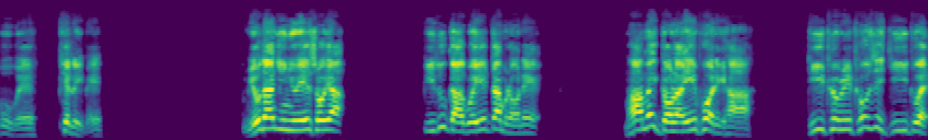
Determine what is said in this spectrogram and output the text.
ဖို့ပဲဖြစ်လိမ့်မယ်အမျိုးသားညီညွတ်ရေးဆိုရပြည်သူ့ကာကွယ်ရေးတပ်မတော်နဲ့မဟာမိတ်တော်လှန်ရေးဖွဲ့တွေဟာဒီထွေထွေထိုးစစ်ကြီးအတွက်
